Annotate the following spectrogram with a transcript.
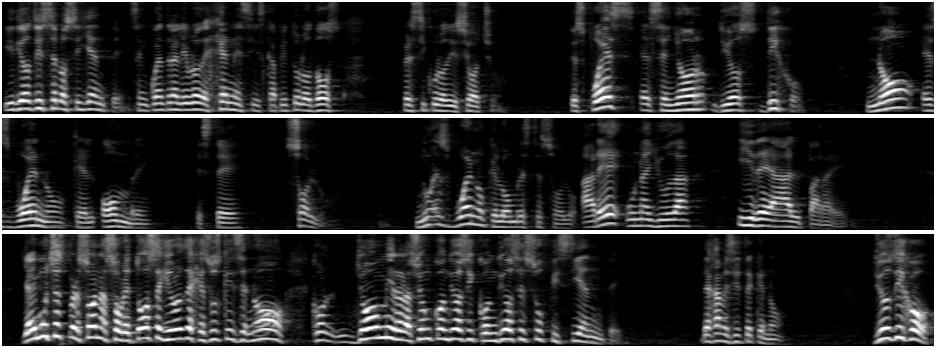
Y Dios dice lo siguiente, se encuentra en el libro de Génesis, capítulo 2, versículo 18. Después el Señor Dios dijo, no es bueno que el hombre esté solo. No es bueno que el hombre esté solo. Haré una ayuda ideal para él. Y hay muchas personas, sobre todo seguidores de Jesús, que dicen, no, con, yo mi relación con Dios y con Dios es suficiente. Déjame decirte que no. Dios dijo,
